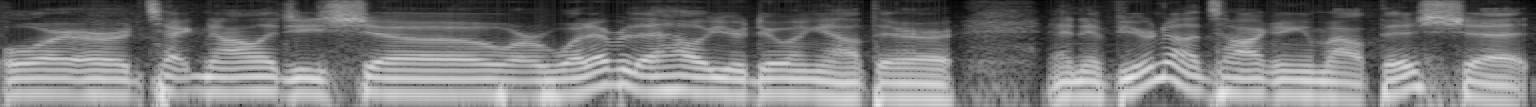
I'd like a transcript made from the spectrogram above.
or, or a technology show or whatever the hell you're doing out there, and if you're not talking about this shit,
